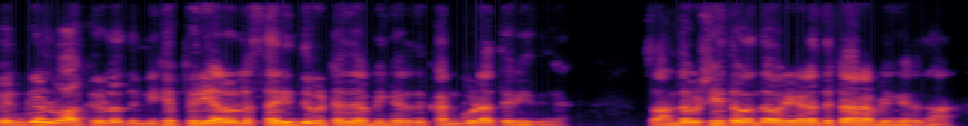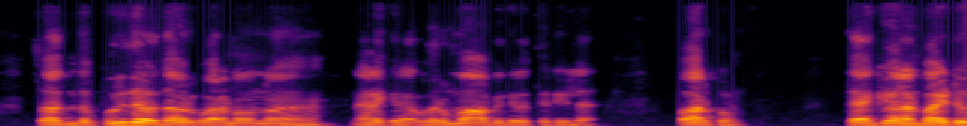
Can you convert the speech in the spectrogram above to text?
பெண்கள் வாக்குகள் வந்து மிகப்பெரிய அளவில் சரிந்து விட்டது அப்படிங்கிறது கண்கூடா தெரியுதுங்க. ஸோ அந்த விஷயத்த வந்து அவர் இழந்துட்டார் அப்படிங்கிறது தான் ஸோ அந்த புரிதல் வந்து அவருக்கு வரணும்னு நினைக்கிறேன். வருமா அப்படிங்கிறது தெரியல. பார்ப்போம். தேங்க்யூ அலன் பாய் டு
